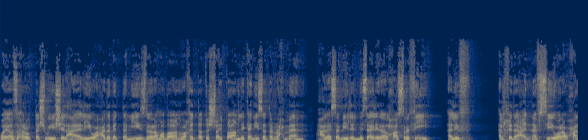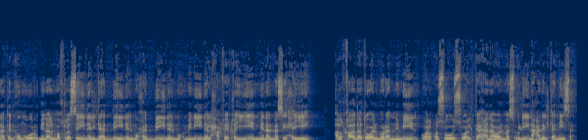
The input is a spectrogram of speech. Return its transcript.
ويظهر التشويش العالي وعدم التمييز لرمضان وخطة الشيطان لكنيسة الرحمن على سبيل المثال إلى الحصر في ألف الخداع النفسي وروحنة الأمور من المخلصين الجادين المحبين المؤمنين الحقيقيين من المسيحيين. القادة والمرنمين والقسوس والكهنة والمسؤولين عن الكنيسة.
